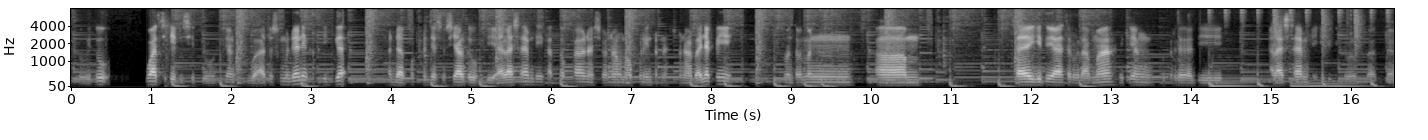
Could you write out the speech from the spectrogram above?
gitu. Itu kuat sih di situ. Yang kedua terus kemudian yang ketiga ada pekerja sosial tuh di LSM tingkat lokal nasional maupun internasional. Banyak nih teman-teman um, saya gitu ya terutama. Itu yang bekerja di LSM kayak gitu gitu lembaga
